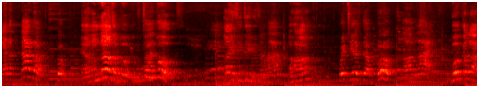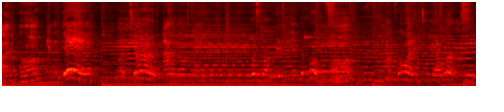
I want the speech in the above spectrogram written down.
And another book. And another book. It was two books. Thank you, Jesus. Uh-huh. Uh-huh. Which is the book of life. Book of life. Uh-huh. And the dead were judged out of those things which were written in the books, Uh-huh. according to their works.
